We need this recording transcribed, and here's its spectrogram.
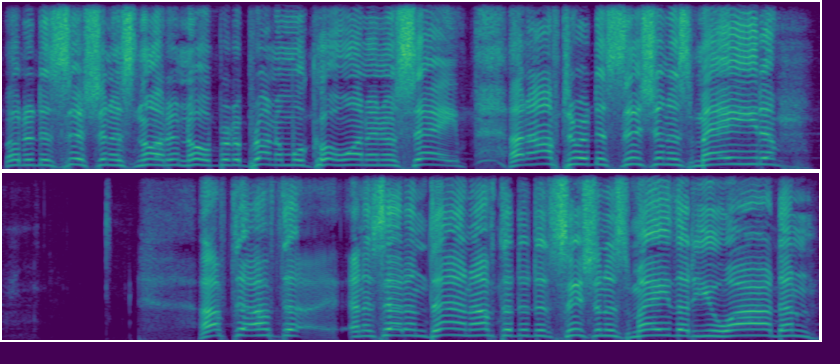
but a decision is not enough. Brother Branham will go on and say, and after a decision is made, after after and it said, and then after the decision is made that you are, then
